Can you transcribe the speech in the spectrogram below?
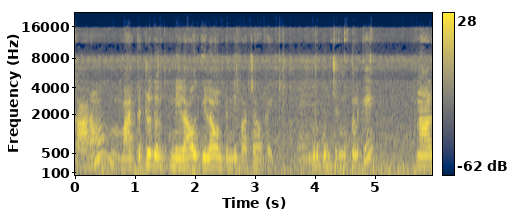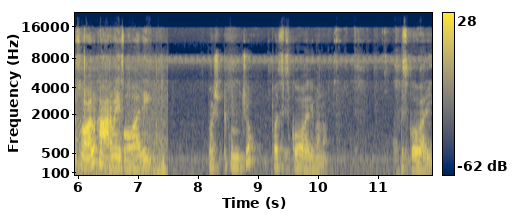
కారం మార్కెట్లో దొరుకుతుంది. ఇలా ఇలా ఉంటుంది పచ్చావకాయ ఇప్పుడు కొంచెం ముక్కలకి నాలుగు సార్లు కారం వేసుకోవాలి. ఫస్ట్ కొంచెం పసుకోవాలి మనం. వేసుకోవాలి.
